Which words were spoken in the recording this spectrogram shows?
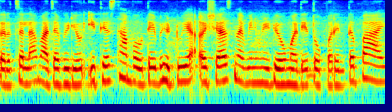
तर चला माझा व्हिडिओ इथेच थांबवते. भेटूया अशाच नवीन व्हिडिओमध्ये तोपर्यंत बाय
